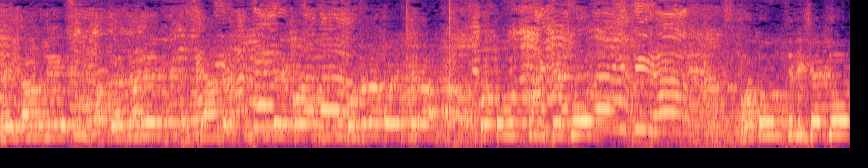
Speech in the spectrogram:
সেই কারণে আপনারা জানেন যে আমরা শিল্পীদের কর্মসূচি ঘোষণা করেছিলাম গত উনত্রিশে জুন। গত উনত্রিশে জুন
